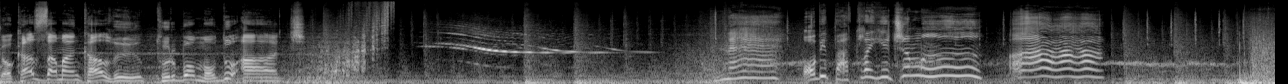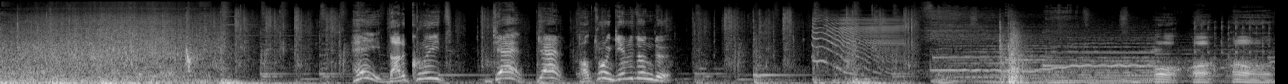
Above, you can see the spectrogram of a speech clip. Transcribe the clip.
Çok az zaman kaldı. Turbo modu aç. Ne? O bir patlayıcı mı? Aa! Hey Darkroid gel gel patron geri döndü. Oh oh oh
